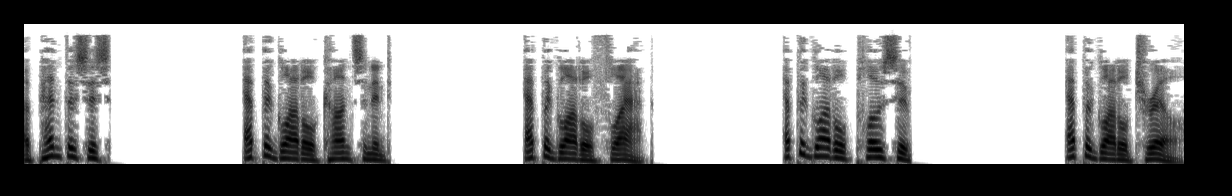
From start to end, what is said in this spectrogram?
Epenthesis Epiglottal consonant Epiglottal flap Epiglottal plosive Epiglottal trill.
